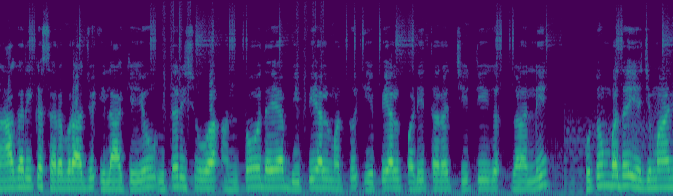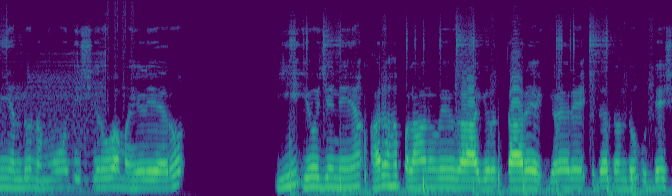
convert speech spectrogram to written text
ನಾಗರಿಕ ಸರಬರಾಜು ಇಲಾಖೆಯು ವಿತರಿಸುವ ಅಂತ್ಯೋದಯ ಬಿಪಿಎಲ್ ಮತ್ತು ಎಪಿಎಲ್ ಪಡಿತರ ಚೀಟಿಗಳಲ್ಲಿ ಕುಟುಂಬದ ಯಜಮಾನಿ ಎಂದು ನಮೂದಿಸಿರುವ ಮಹಿಳೆಯರು ಈ ಯೋಜನೆಯ ಅರ್ಹ ಫಲಾನುಭವಿಗಳಾಗಿರುತ್ತಾರೆ. ಗೆಳೆಯರೆ, ಇದರದೊಂದು ಉದ್ದೇಶ,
